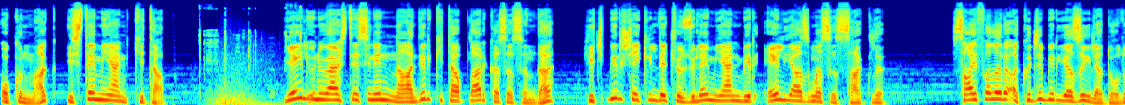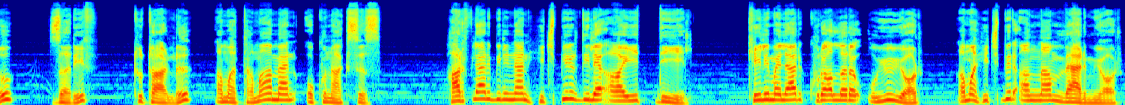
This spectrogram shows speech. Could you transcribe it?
Okunmak istemeyen kitap. Yale Üniversitesi'nin nadir kitaplar kasasında hiçbir şekilde çözülemeyen bir el yazması saklı. Sayfaları akıcı bir yazıyla dolu, zarif, tutarlı ama tamamen okunaksız. Harfler bilinen hiçbir dile ait değil. Kelimeler kurallara uyuyor ama hiçbir anlam vermiyor.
